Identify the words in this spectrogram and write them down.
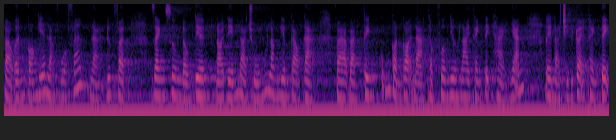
Bảo ấn có nghĩa là vua Pháp, là Đức Phật. Danh xương đầu tiên nói đến là chú Lăng Nghiêm cao cả Và bản kinh cũng còn gọi là thập phương như lai thanh tịnh hải nhãn. Đây là trí tuệ thành tịnh,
